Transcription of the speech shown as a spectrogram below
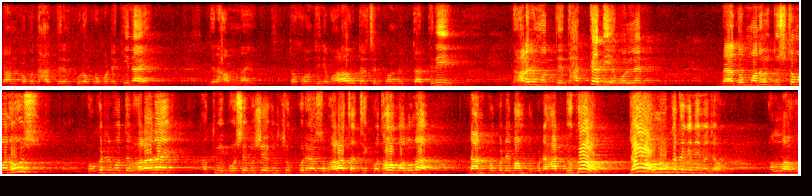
ডান পকেটে হাত দিলেন, কোনো পকেটে কি নাই? দেড়হাম নাই। তখন যিনি ভাড়া উঠেছেন কন্ডাক্টর তিনি ঘাড়ের মধ্যে ধাক্কা দিয়ে বললেন বেদব মানুষ, দুষ্ট মানুষ, পকেটের মধ্যে ভাড়া নাই, আর তুমি বসে বসে এখানে চুপ করে আসো ভাড়া চাচ্ছি, কথাও বলো না, ডান পকেটে বাম পকেটে হাত ঢুকাও, যাও, নৌকা থেকে নেমে যাও। আল্লাহু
